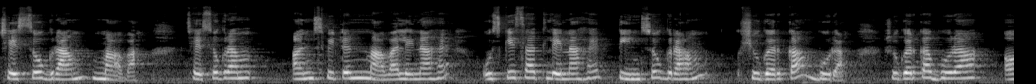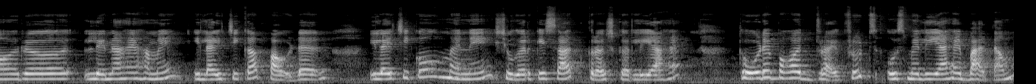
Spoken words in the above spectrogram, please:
600 ग्राम मावा। 600 ग्राम अनस्वीटन मावा लेना है। उसके साथ लेना है 300 ग्राम शुगर का भूरा शुगर का भूरा और लेना है हमें इलायची का पाउडर इलायची को मैंने शुगर के साथ क्रश कर लिया है। थोड़े बहुत ड्राई फ्रूट्स उसमें लिया है बादाम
